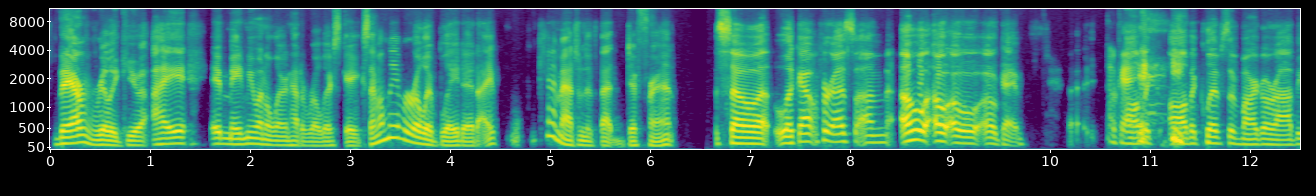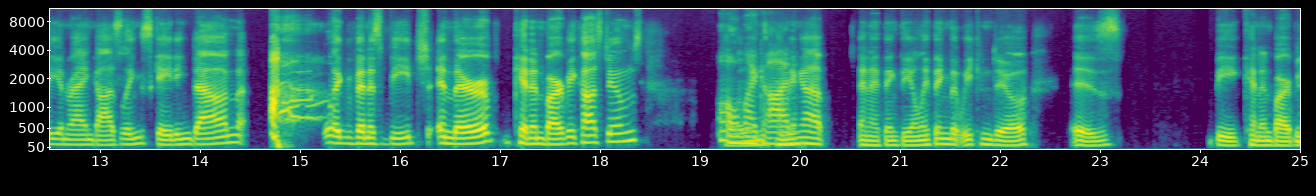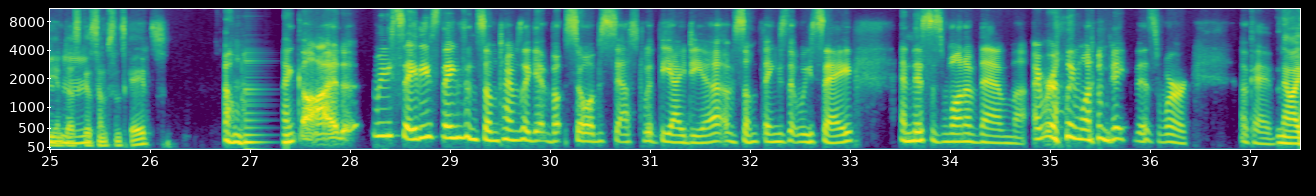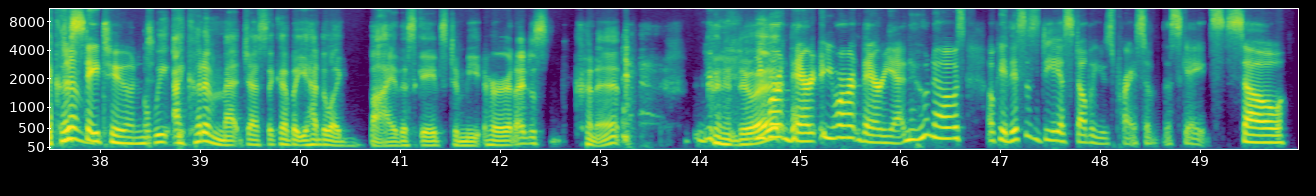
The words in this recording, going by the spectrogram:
They are really cute. I it made me want to learn how to roller skate because I've only ever roller bladed. I can't imagine it's that different. So uh, look out for us on oh oh oh okay. Okay. All the all the clips of Margot Robbie and Ryan Gosling skating down like Venice Beach in their Ken and Barbie costumes. oh my god. coming up. And I think the only thing that we can do is be Ken and Barbie and Mhm. Jessica Simpson skates. Oh my God. We say these things, and sometimes I get so obsessed with the idea of some things that we say. And this is one of them. I really want to make this work. Okay. Now I could Just have stay tuned. we I could have met Jessica, but you had to like buy the skates to meet her, and I just couldn't. You- couldn't do it. You weren't there. You weren't there yet. And who knows? Okay. This is DSW's price of the skates. So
